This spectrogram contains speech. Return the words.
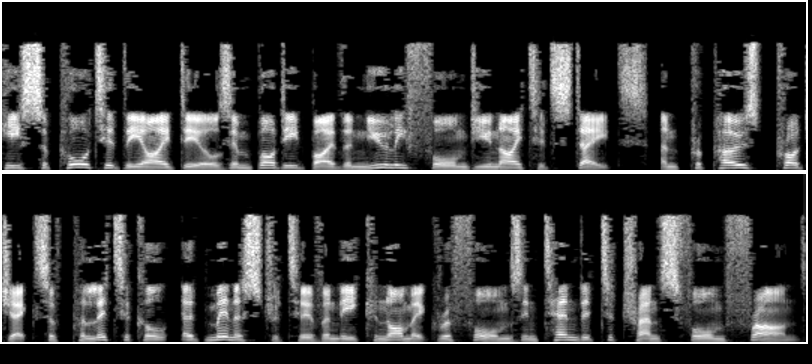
He supported the ideals embodied by the newly formed United States, and proposed projects of political, administrative and economic reforms intended to transform France.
